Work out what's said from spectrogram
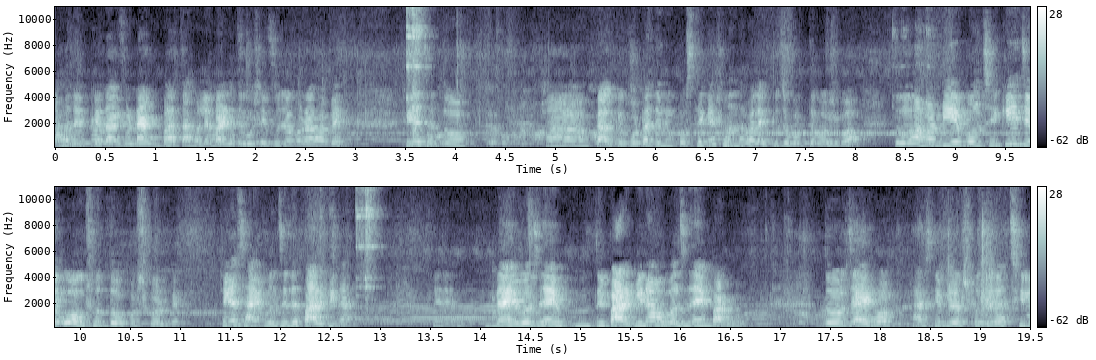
মহাদেবকে ডাকবে ডাকবা, তাহলে বাড়িতে বসেই পুজো করা হবে। ঠিক আছে, তো কালকে গোটা দিন উপোস থেকে সন্ধ্যাবেলায় পুজো করতে বসবো। তো আমার মেয়ে বলছে কি যে, ও শুদ্ধ উপোস করবে। ঠিক আছে, আমি বলছি যে, পারবি না। আমি বলছি আমি তুই পারবি না? ও বলছে আমি পারব। তো যাই হোক, আজকে বৃহস্পতিবার ছিল,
